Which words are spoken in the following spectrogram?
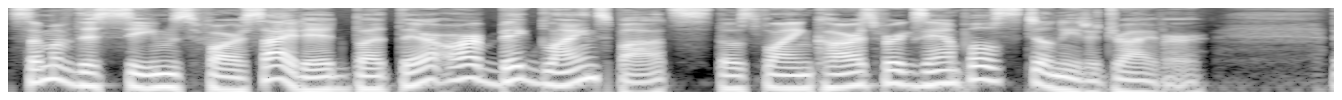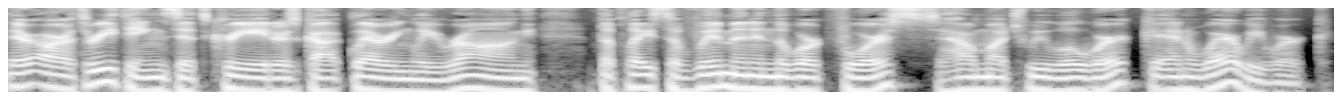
Some of this seems far sighted, but there are big blind spots. Those flying cars, for example, still need a driver. There are three things its creators got glaringly wrong the place of women in the workforce, how much we will work, and where we work.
